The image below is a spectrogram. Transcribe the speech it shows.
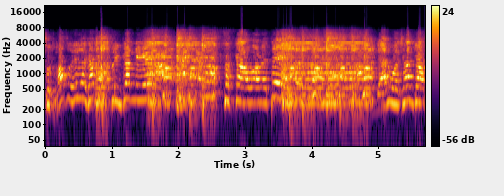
สุดฮอตสุดฮิตเลยครับกับซิงเกิลนี้สกาวาไรตี้แดนเวอร์ชันครับ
